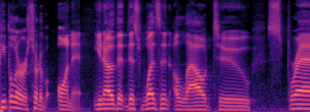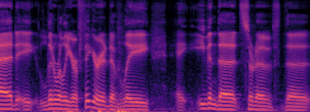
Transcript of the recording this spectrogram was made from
people are sort of on it. You know, that this wasn't allowed to spread eh, literally or figuratively. Eh, Even the sort of the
